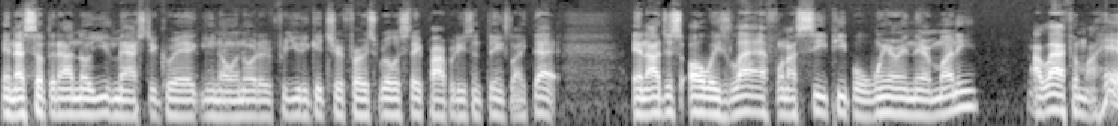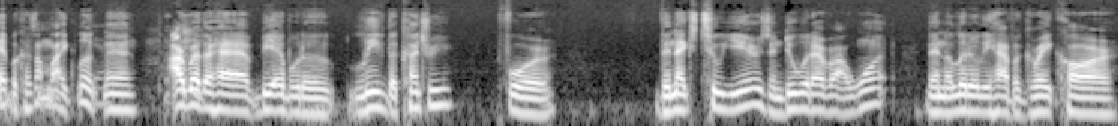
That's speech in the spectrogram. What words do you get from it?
And that's something i know you've mastered greg you know in order for you to get your first real estate properties and things like that. And I just always laugh when I see people wearing their money. I laugh in my head because I'm like, look, Yeah. man, I'd rather have be able to leave the country for the next two years and do whatever I want than to literally have a great car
